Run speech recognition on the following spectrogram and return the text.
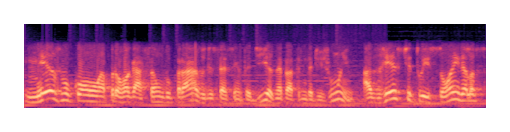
mesmo com a prorrogação do prazo de 60 dias, né, para 30 de junho, as restituições elas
